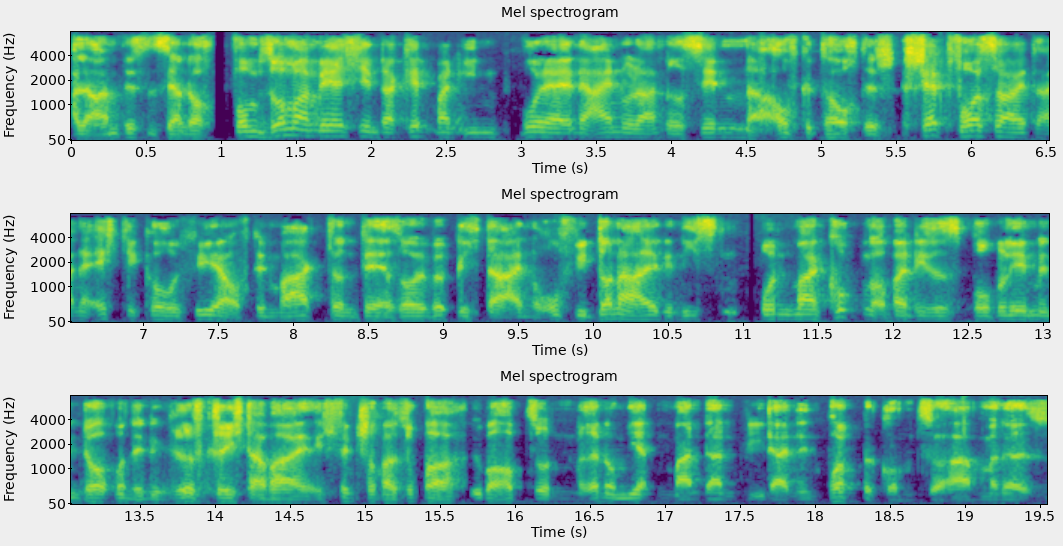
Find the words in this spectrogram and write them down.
alle haben, wissen es ja noch vom Sommermärchen, da kennt man ihn, wo er in der einen oder anderen Szene aufgetaucht ist. Chad Forsyth, eine echte Koryphäe auf dem Markt und der soll wirklich da einen Ruf wie Donnerhall genießen und mal gucken, ob er dieses Problem in Dortmund in den Griff kriegt, aber ich finde schon mal super, überhaupt so einen renommierten Mann dann wieder in den Pott bekommen zu haben. Das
